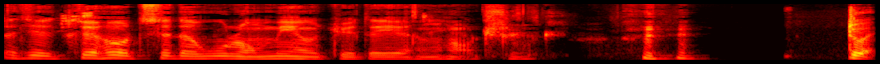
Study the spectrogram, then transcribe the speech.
而且最后吃的乌龙面，我觉得也很好吃。对，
